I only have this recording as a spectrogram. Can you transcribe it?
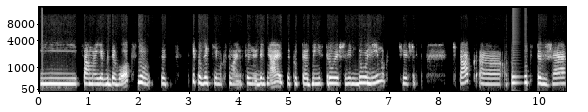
І саме як DevOps, ну, це ці позиції максимально сильно відрізняються. Тут ти адмініструєш Windows, Linux чи щось чи так, е, а тут ти вже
